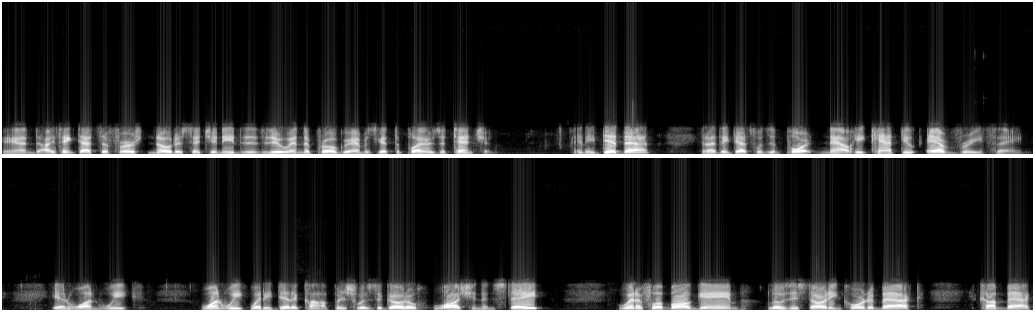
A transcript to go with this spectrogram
And i think that's the first notice that you needed to do in the program is get the players attention. And he did that and i think that's what's important. Now he can't do everything in one week. One week what he did accomplish was to go to washington state win a football game lose his starting quarterback come back,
